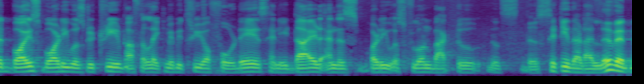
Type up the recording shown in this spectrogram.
that boy's body was retrieved after like maybe three or four days and he died and his body was flown back to the city that i live in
